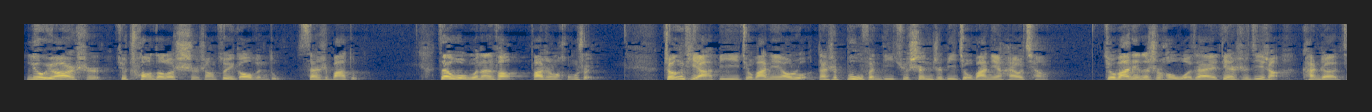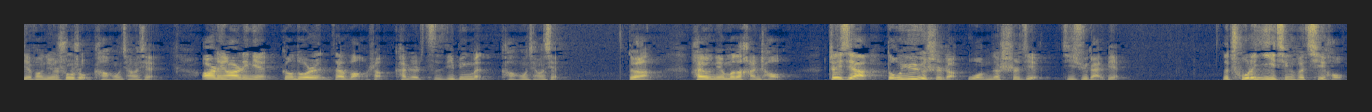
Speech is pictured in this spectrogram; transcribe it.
六月二十日却创造了史上最高温度三十八度。在我国南方发生了洪水，整体啊比九八年要弱，但是部分地区甚至比九八年还要强。九八年的时候，我在电视机上看着解放军叔叔抗洪抢险；二零二零年，更多人在网上看着子弟兵们抗洪抢险。对了，还有年末的寒潮，这些啊都预示着我们的世界急需改变。那除了疫情和气候，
